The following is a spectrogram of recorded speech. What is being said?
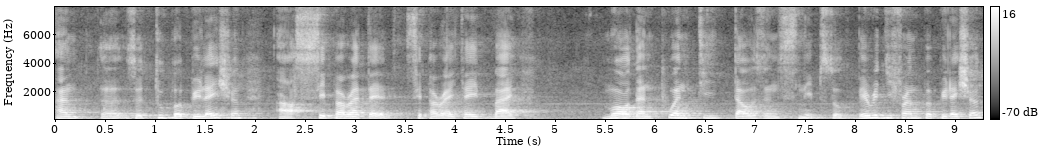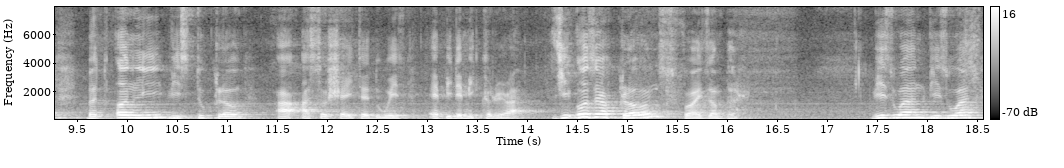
and uh, the two populations are separated, separated by more than 20,000 SNPs. So very different population, but only these two clones are associated with epidemic cholera. The other clones, for example, this one, this one,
